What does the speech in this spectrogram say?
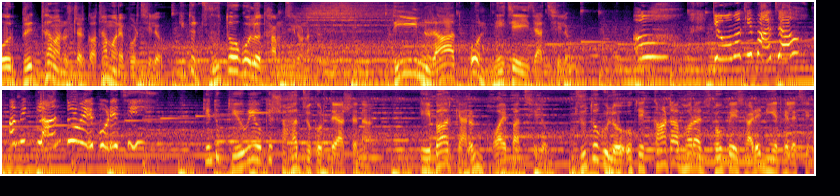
ওর বৃদ্ধা মানুষটার কথা মনে পড়ছিল। কিন্তু জুতোগুলো থামছিল না। দিন রাত ও নেচেই যাচ্ছিল। ও কেউ আমাকে বাঁচাও আমি ক্লান্ত হয়ে পড়েছি। কিন্তু কেউই ওকে সাহায্য করতে আসে না। এবার ক্যারন ভয় পাচ্ছিল। জুতোগুলো ওকে কাঁটা ভরা ঝোপে ঝাড়ে নিয়ে ফেলেছিল।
